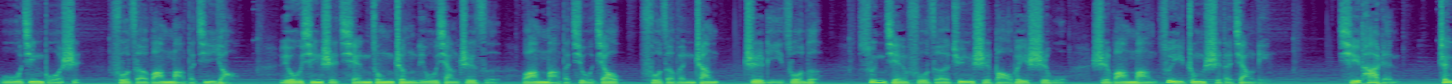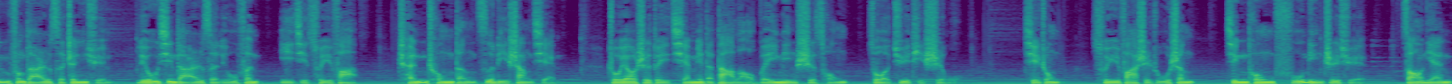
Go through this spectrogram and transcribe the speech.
武经博士，负责王莽的机要；刘歆是前宗正刘向之子，王莽的旧交，负责文章、治理、作乐；孙建负责军事保卫事务，是王莽最忠实的将领。其他人，甄丰的儿子甄询、刘歆的儿子刘芬以及崔发、陈崇等资历尚浅，主要是对前面的大佬唯命是从，做具体事务。其中，崔发是儒生。精通符命之学，早年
